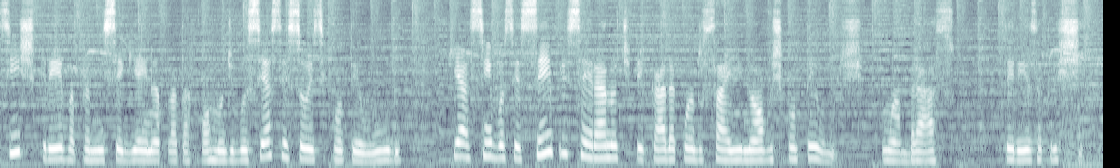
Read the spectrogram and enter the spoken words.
Se inscreva para me seguir aí na plataforma onde você acessou esse conteúdo que assim você sempre será notificada quando sair novos conteúdos. Um abraço, Tereza Cristina.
